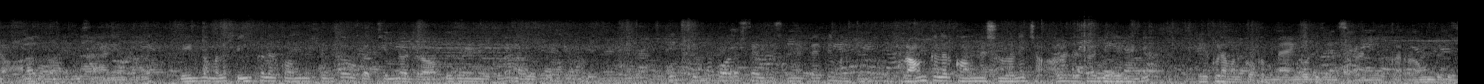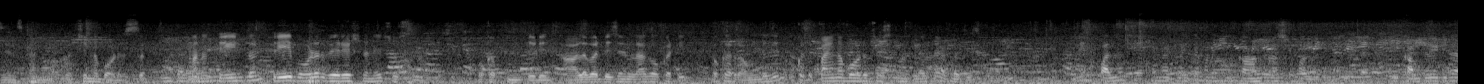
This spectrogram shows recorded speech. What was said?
చాలా బాగుంటుంది శారీ అంటే దీంట్లో మళ్ళీ పింక్ కలర్ కాంబినేషన్తో ఒక చిన్న డ్రాప్ డిజైన్ అనేది కూడా హైలైట్ చేసుకున్నాం దీని బార్డర్ స్టైల్ చూసుకున్నట్లయితే మనకి బ్రౌన్ కలర్ కాంబినేషన్లోనే చాలా డిఫరెంట్ డిజైన్ అండి. ఇది కూడా మనకు ఒక మ్యాంగో డిజైన్స్ కానీ ఒక రౌండ్ డిజైన్స్ కానీ ఒక చిన్న బార్డర్స్ మనం దీంట్లో త్రీ బార్డర్ వేరియేషన్ అనేది చూస్తున్నాం. ఒక ఆల్ ఓవర్ డిజైన్ లాగా ఒకటి ఒక రౌండ్ డిజైన్ ఒకటి పైన బార్డర్ చూసుకున్నట్లయితే అట్లా తీసుకున్నాం నేను పళ్ళు చూసుకున్నట్లయితే మనకి కాంట్రాస్ట్ పళ్ళు ఇది కంప్లీట్గా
